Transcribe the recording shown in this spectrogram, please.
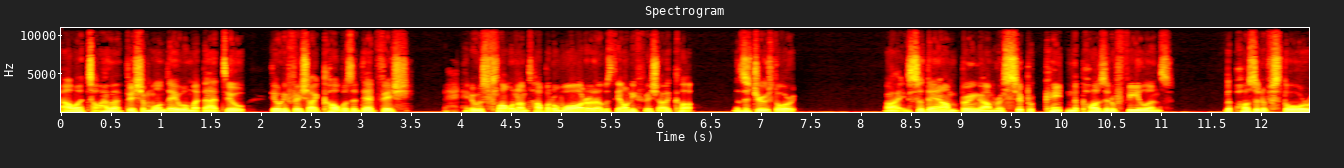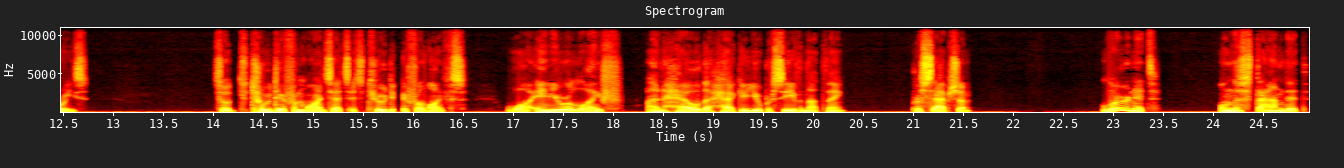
I went, I went fishing one day with my dad too. The only fish I caught was a dead fish. It was floating on top of the water. That was the only fish I caught. That's a true story. All right, so then I'm bringing, I'm reciprocating the positive feelings, the positive stories. So two different mindsets. It's two different lives. What in your life and how the heck are you perceiving that thing? Perception. Learn it. Understand it.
